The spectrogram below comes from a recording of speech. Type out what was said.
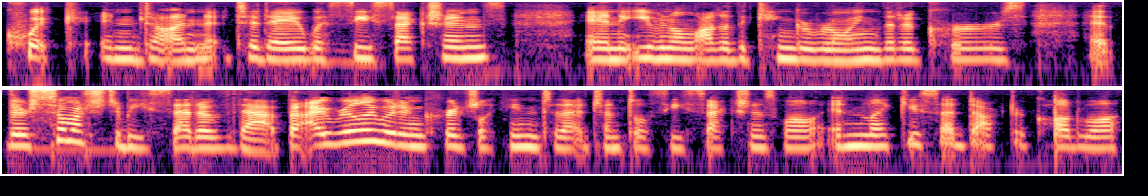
quick and done today with C sections and even a lot of the kangarooing that occurs. Uh, there's so much to be said of that, but I really would encourage looking into that gentle C section as well. And like you said, Dr. Caldwell,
